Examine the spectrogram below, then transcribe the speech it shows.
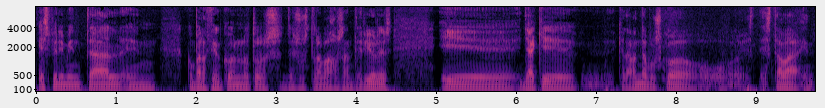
experimental en comparación con otros de sus trabajos anteriores y ya que, que la banda buscó o, estaba en-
